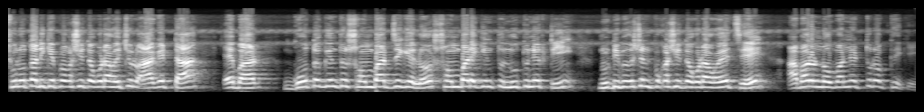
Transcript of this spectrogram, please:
ষোলো তারিখে প্রকাশিত করা হয়েছিল আগেরটা। এবার গত কিন্তু সোমবার যে গেল, সোমবারে কিন্তু নতুন একটি নোটিফিকেশন প্রকাশিত করা হয়েছে। আবারও নবান্নের তরফ থেকে।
